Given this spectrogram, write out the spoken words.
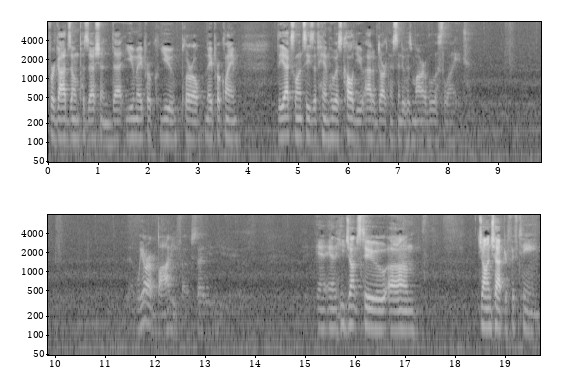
for God's own possession, that you may, proc- you, plural, may proclaim the excellencies of him who has called you out of darkness into his marvelous light. We are a body, folks. That, and, and he jumps to um, John chapter 15.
